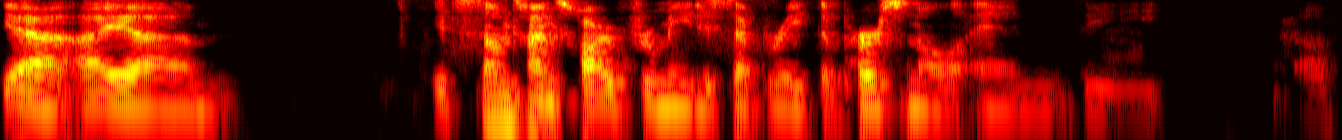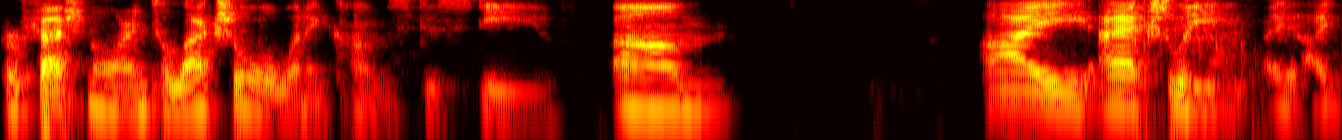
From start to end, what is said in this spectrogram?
yeah, I um, it's sometimes hard for me to separate the personal and the uh, professional or intellectual when it comes to Steve. Um, I, I actually, I, I,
